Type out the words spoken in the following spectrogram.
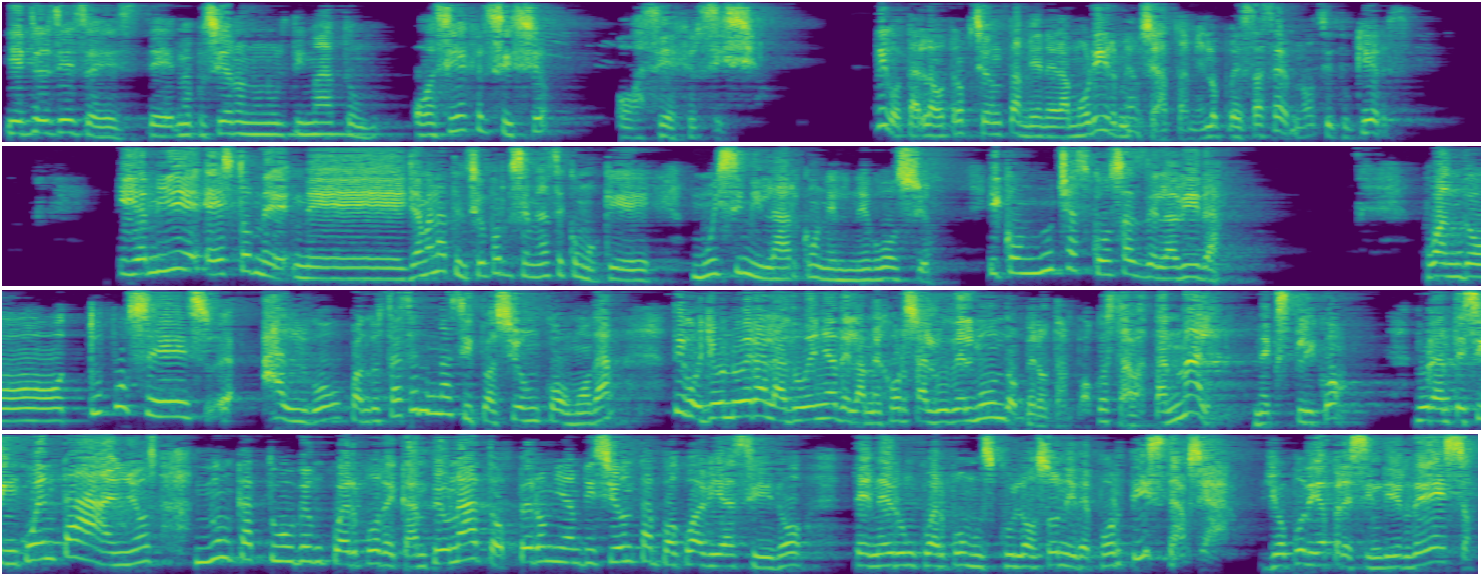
Y entonces este, me pusieron un ultimátum, o hacía ejercicio o hacía ejercicio. Digo, la otra opción también era morirme, o sea, también lo puedes hacer, ¿no? Si tú quieres. Y a mí esto me, me llama la atención porque se me hace como que muy similar con el negocio y con muchas cosas de la vida. Cuando tú posees eh, algo, cuando estás en una situación cómoda, digo, yo no era la dueña de la mejor salud del mundo, pero tampoco estaba tan mal, ¿me explico? Durante 50 años nunca tuve un cuerpo de campeonato, pero mi ambición tampoco había sido tener un cuerpo musculoso ni deportista, o sea, yo podía prescindir de eso.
